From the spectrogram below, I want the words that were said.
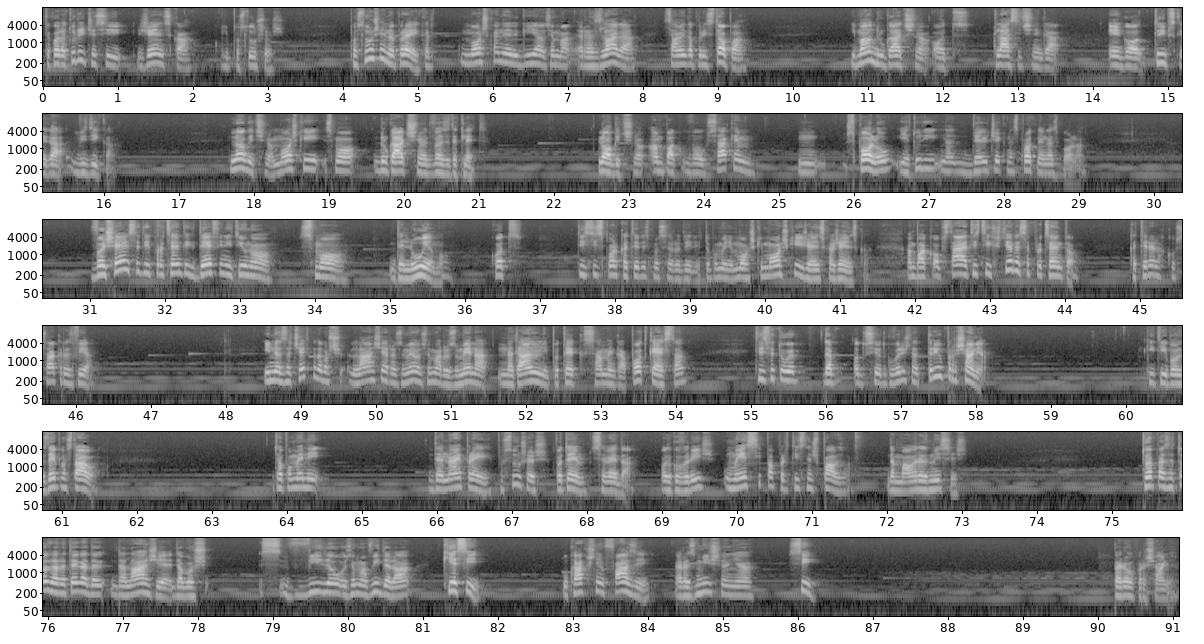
Tako da tudi, če si ženska, ki poslušaš, poslušaj naprej, ker moška energija, oziroma razlaga samega pristopa, ima drugačna od klasičnega ego-tripskega vidika. Logično, moški smo drugačni od vas, deklet. Logično, ampak v vsakem spolu je tudi delček nasprotnega spola. V 60% definitivno smo delujemo kot tisti spor, kateri smo se rodili. To pomeni moški, moški, ženska, ženska. Ampak obstaja tistih 40%, katere lahko vsak razvija. In na začetku, da boš lažje razumel, oziroma razumela nadaljni potek samega podcasta, ti svetujem, da si odgovoriš na tri vprašanja, ki ti jih bom zdaj postavil. To pomeni, da najprej poslušaš, potem seveda odgovoriš, vmes pa pritisneš pauzo, da malo razmisliš. To je pa zato, tega, da, da lažje, da boš videl oziroma videla, kje si, v kakšni fazi razmišljanja si. Prvo vprašanje.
